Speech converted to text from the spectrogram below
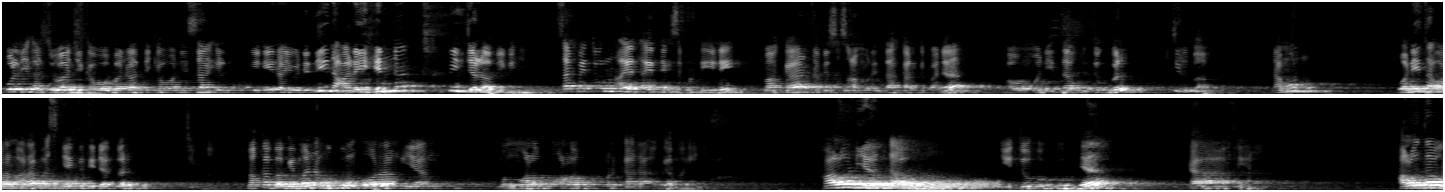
qul li azwajika wa banatika wa nisa'il mu'minina yudnina 'alaihinna min jalabibihin sampai turun ayat-ayat yang seperti ini, maka Nabi SAW merintahkan kepada kaum wanita untuk berjilbab. Namun wanita orang Arab aslinya itu tidak berjilbab. Maka bagaimana hukum orang yang mengolok-olok perkara agama ini? Kalau dia tahu itu hukumnya kafir. Kalau tahu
